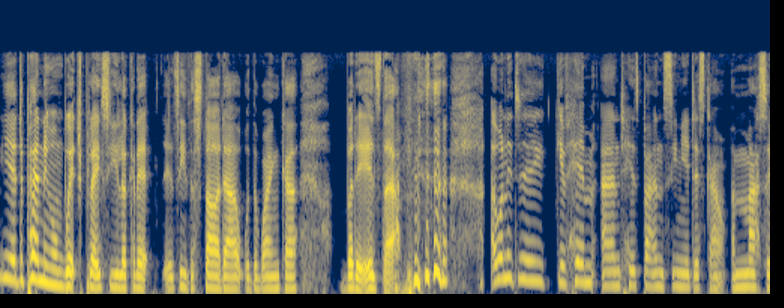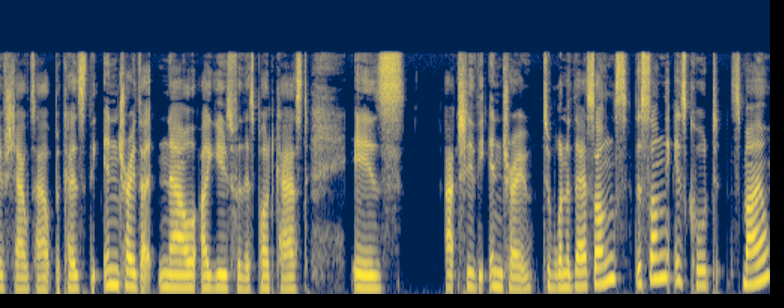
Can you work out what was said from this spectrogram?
yeah, depending on which place you look at it, it's either starred out with the wanker but it is there. I wanted to give him and his band Senior Discount a massive shout out because the intro that now I use for this podcast is actually the intro to one of their songs. The song is called Smile,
